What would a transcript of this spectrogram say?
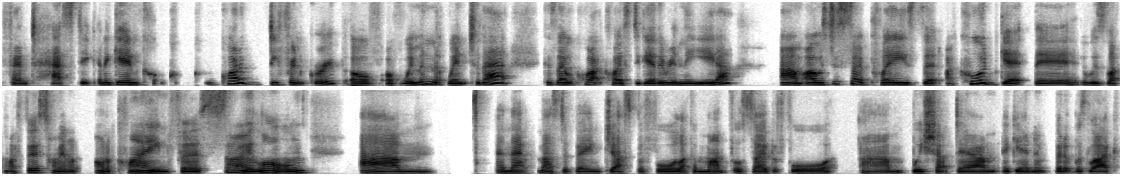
fantastic. And again quite a different group of, of women that went to that because they were quite close together in the year. Um, I was just so pleased that I could get there. It was like my first time on, on a plane for so long. Um, and that must have been just before, like a month or so before um, we shut down again. But it was like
